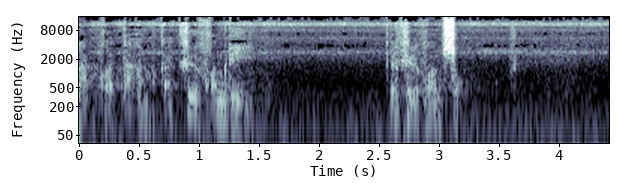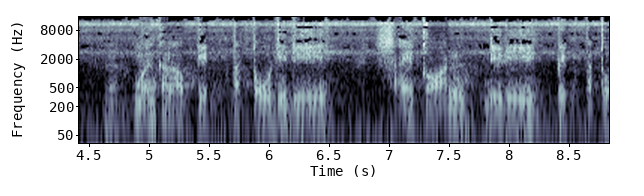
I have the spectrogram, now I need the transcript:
รับก็ตาม ก็คือความดี ก็คือความสุข เหมือนกับเราปิดประตูดีๆ ใส่กรดีๆ ปิดประตู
